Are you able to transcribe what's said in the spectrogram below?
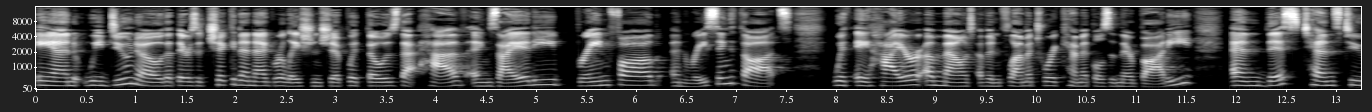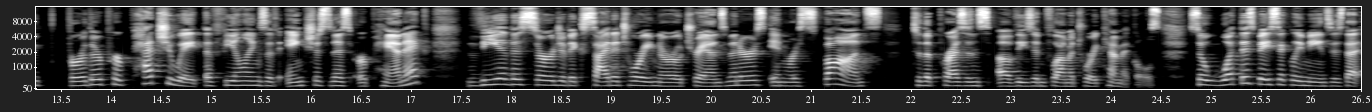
And we do know that there's a chicken and egg relationship with those that have anxiety, brain fog, and racing thoughts with a higher amount of inflammatory chemicals in their body. And this tends to further perpetuate the feelings of anxiousness or panic via the surge of excitatory neurotransmitters in response to the presence of these inflammatory chemicals. So, what this basically means is that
